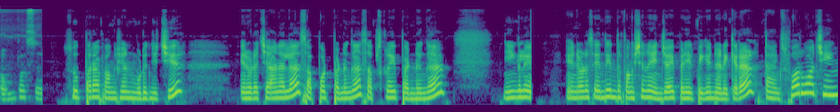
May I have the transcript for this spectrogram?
ரொம்ப சூப்பராக ஃபங்க்ஷன் முடிஞ்சிச்சு. என்னோடய சேனலை சப்போர்ட் பண்ணுங்கள் சப்ஸ்கிரைப் பண்ணுங்கள் நீங்களும் என்னோட சேர்ந்து இந்த ஃபங்க்ஷனை என்ஜாய் பண்ணியிருப்பீங்கன்னு நினைக்கிறேன். தேங்க்ஸ் ஃபார் வாட்சிங்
